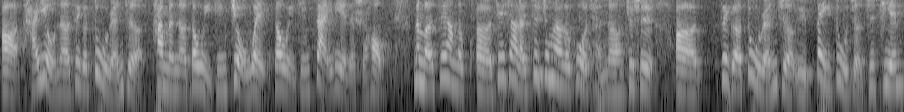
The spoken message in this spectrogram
啊，还有呢这个渡人者，他们呢都已经就位，都已经在列的时候，那么这样的呃，接下来最重要的过程呢，就是呃这个渡人者与被渡者之间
